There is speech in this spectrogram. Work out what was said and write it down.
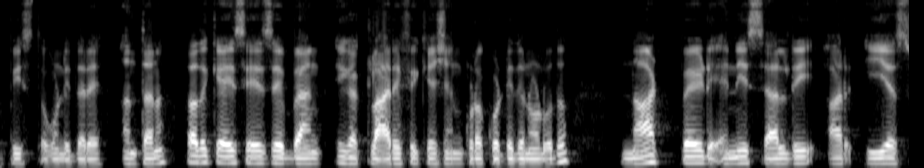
ಒಪಿಸ್ ತಗೊಂಡಿದ್ದಾರೆ ಅಂತಾನ. ಅದಕ್ಕೆ ಐಸಿಐಸಿ ಬ್ಯಾಂಕ್ ಈಗ ಕ್ಲಾರಿಫಿಕೇಶನ್ ಕೂಡ ಕೊಟ್ಟಿದೆ ನೋಡಬಹುದು not paid any salary or E S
